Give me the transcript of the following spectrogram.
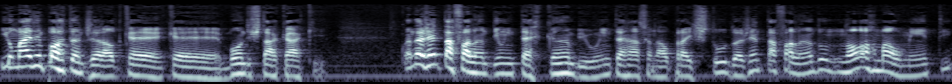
E o mais importante, Geraldo, que é, que é bom destacar aqui. Quando a gente está falando de um intercâmbio internacional para estudo, a gente está falando normalmente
